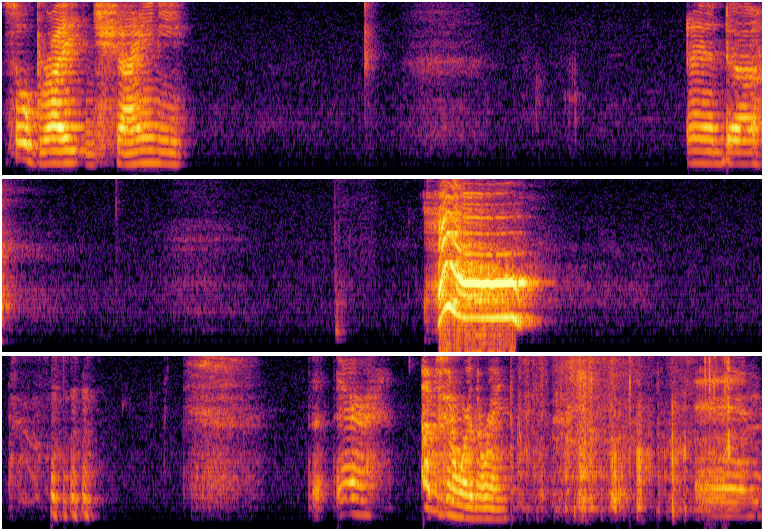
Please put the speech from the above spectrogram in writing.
So bright and shiny. And, uh, hello! that there. I'm just going to wear the ring. And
